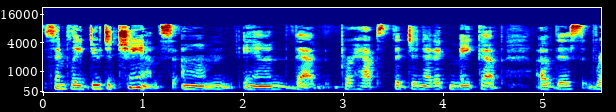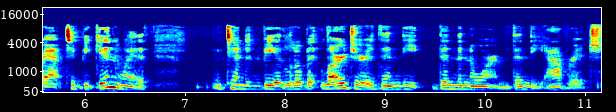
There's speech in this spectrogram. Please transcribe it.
simply due to chance um, and that perhaps the genetic makeup of this rat to begin with tended to be a little bit larger than the than the norm than the average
